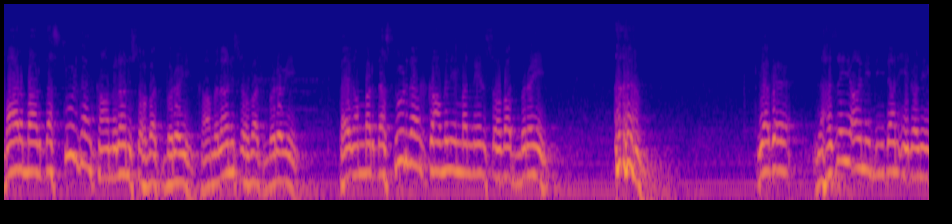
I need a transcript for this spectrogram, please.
بار بار دستور دن کاملان صحبت بروی کاملان صحبت بروی. پیغمبر دستور دن کاملی منین صحبت بروی. یا کہ لحظه آنی دیدن ایدولی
